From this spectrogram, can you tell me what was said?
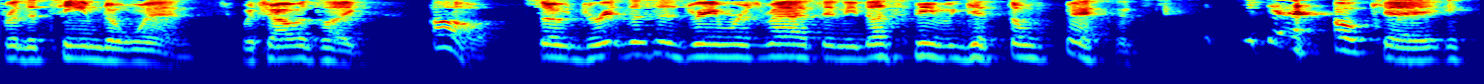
for the team to win, which I was like, oh, so Dre- this is Dreamer's match, and he doesn't even get the win. yeah. okay.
